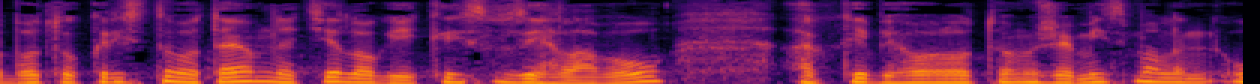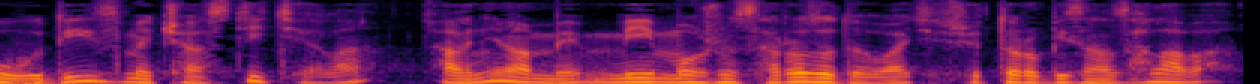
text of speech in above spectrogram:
lebo to Kristovo tajomné telo, kde Kristus je hlavou, ako keby hovoril o tom, že my sme len údy, sme časti tela, ale nemáme my možnosť sa rozhodovať, že to robí z nás hlava.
